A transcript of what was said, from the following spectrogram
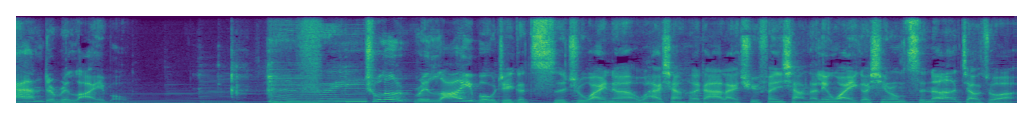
and reliable. 除了 reliable 这个词之外呢，我还想和大家来去分享的另外一个形容词呢，叫做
